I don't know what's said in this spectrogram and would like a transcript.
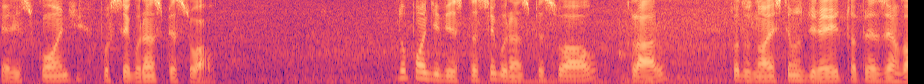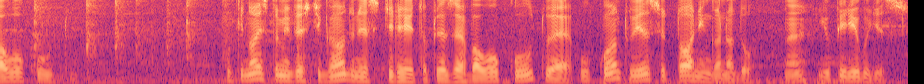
ele esconde por segurança pessoal. Do ponto de vista da segurança pessoal, claro, todos nós temos direito a preservar o oculto. O que nós estamos investigando nesse direito a preservar o oculto é o quanto isso se torna enganador né? e o perigo disso.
